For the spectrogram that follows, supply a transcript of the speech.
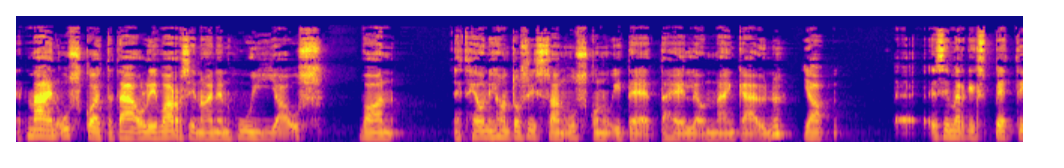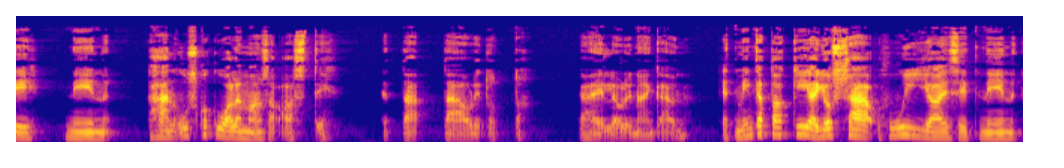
Että mä en usko, että tämä oli varsinainen huijaus, vaan että he on ihan tosissaan uskonut itse, että heille on näin käynyt. Ja eh, esimerkiksi Peti, niin hän usko kuolemaansa asti, että tämä oli totta ja heille oli näin käynyt. Et minkä takia, jos sä huijaisit, niin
